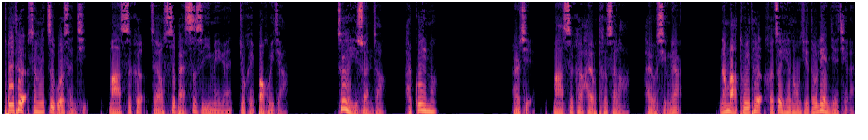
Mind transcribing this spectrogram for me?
推特身为治国神器，马斯克只要四百四十亿美元就可以抱回家，这一算账还贵吗？而且马斯克还有特斯拉，还有星链，能把推特和这些东西都链接起来，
